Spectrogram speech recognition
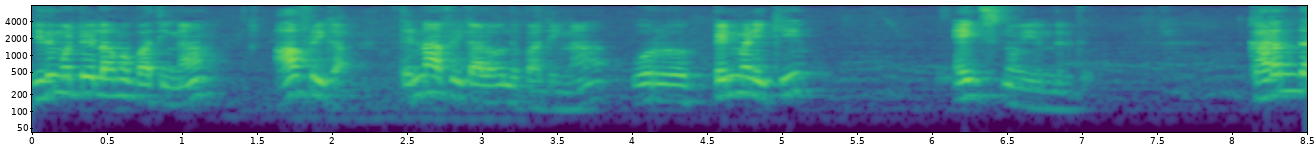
இது மட்டும் இல்லாமல் பார்த்தீங்கன்னா ஆப்ரிக்கா தென்னாப்பிரிக்காவில் வந்து பார்த்தீங்கன்னா ஒரு பெண்மணிக்கு எய்ட்ஸ் நோய் இருந்திருக்கு. கடந்த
